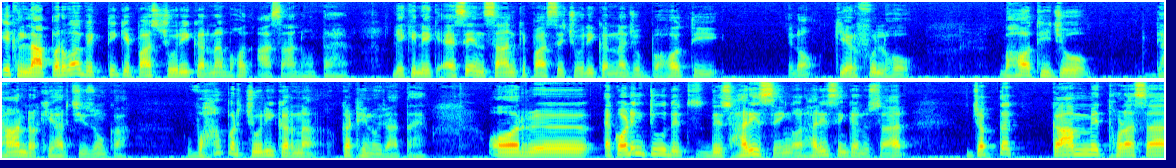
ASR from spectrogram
एक लापरवाह व्यक्ति के पास चोरी करना बहुत आसान होता है, लेकिन एक ऐसे इंसान के पास से चोरी करना जो बहुत ही यू नो केयरफुल हो, बहुत ही जो ध्यान रखे हर चीज़ों का, वहाँ पर चोरी करना कठिन हो जाता है। और according to this this Hari Singh और हरी सिंह के अनुसार, जब तक काम में थोड़ा सा,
